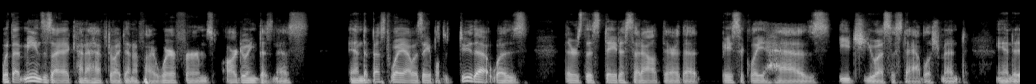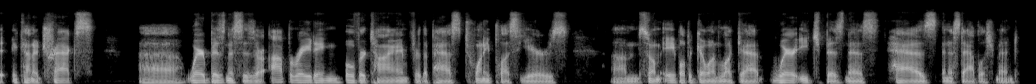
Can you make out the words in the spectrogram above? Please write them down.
what that means is I kind of have to identify where firms are doing business. And the best way I was able to do that was there's this data set out there that basically has each US establishment and it, it kind of tracks uh, where businesses are operating over time for the past 20 plus years um, so I'm able to go and look at where each business has an establishment.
